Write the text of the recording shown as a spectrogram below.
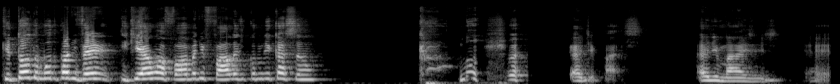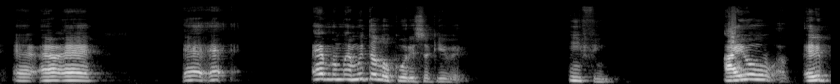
Que todo mundo pode ver e que é uma forma de fala de comunicação. é demais. É demais, gente. É, é, é, é, é, muita loucura isso aqui, velho. Enfim. Aí o, ele,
